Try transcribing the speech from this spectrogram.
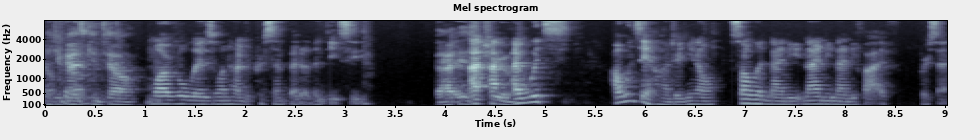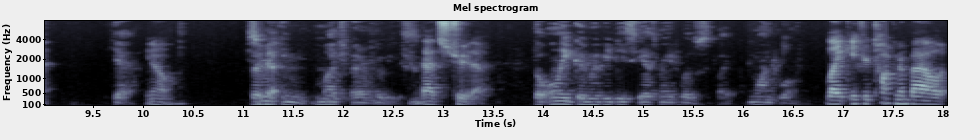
As you guys can tell, Marvel is 100% better than DC. that is I, true. I, I would I wouldn't say 100, you know, solid 90, 90 95%. Yeah. You know, They're so that- making much better movies. that's true though. The only good movie DC has made was like Wonder Woman. Like if you're talking about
